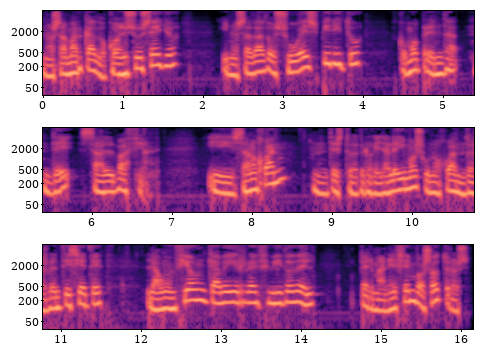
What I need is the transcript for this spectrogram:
nos ha marcado con su sello y nos ha dado su espíritu como prenda de salvación. Y San Juan, un texto que creo que ya leímos, 1 Juan 2.27, la unción que habéis recibido de él permanece en vosotros,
